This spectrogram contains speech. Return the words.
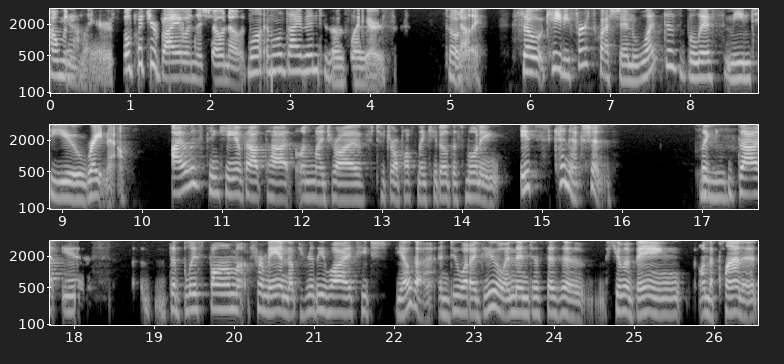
So many yeah. layers. We'll put your bio in the show notes. Well, and we'll dive into those layers. Totally. Yeah. So, Katie, first question What does bliss mean to you right now? I was thinking about that on my drive to drop off my kiddo this morning. It's connection. Like, mm. that is the bliss bomb for me. And that's really why I teach yoga and do what I do. And then, just as a human being on the planet,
